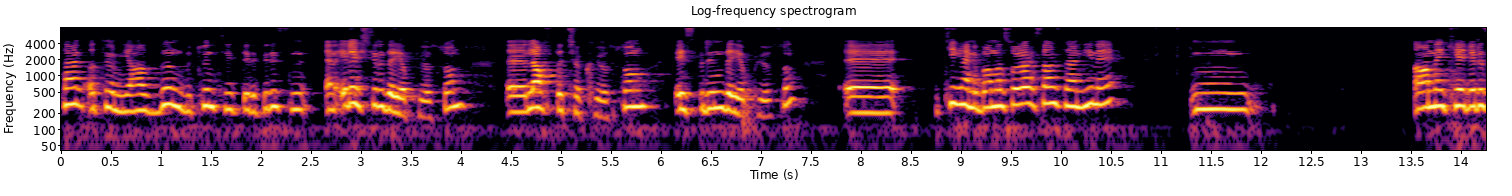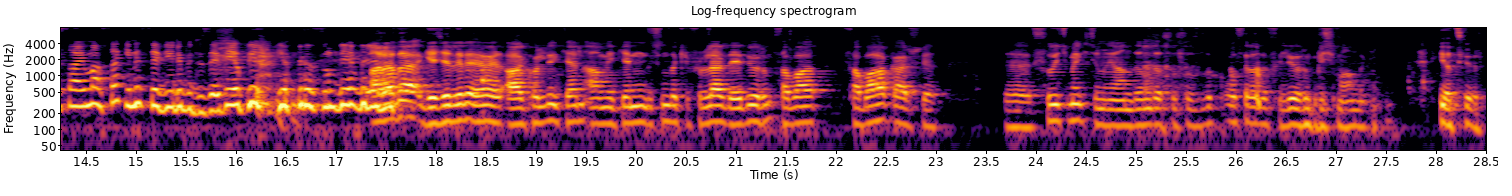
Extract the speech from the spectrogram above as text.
sen atıyorum yazdığın bütün tweetleri birisinin yani eleştiri de yapıyorsun, eee, laf da çakıyorsun, esprini de yapıyorsun. Eee, ki hani bana sorarsan sen yine ım, AMK'leri saymazsak yine seviyeli bir düzeyde yapıyor, yapıyorsun diyebiliriz. arada geceleri evet alkollüyken AMK'nin dışında küfürler de ediyorum. Sabah sabaha karşı e, su içmek için uyandığımda susuzluk o sırada siliyorum pişmanlık. Yatıyorum.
